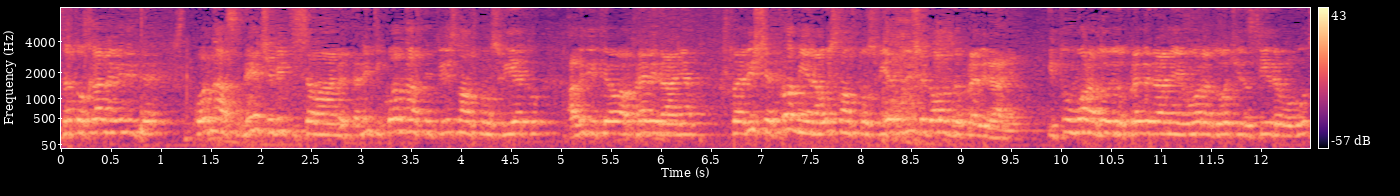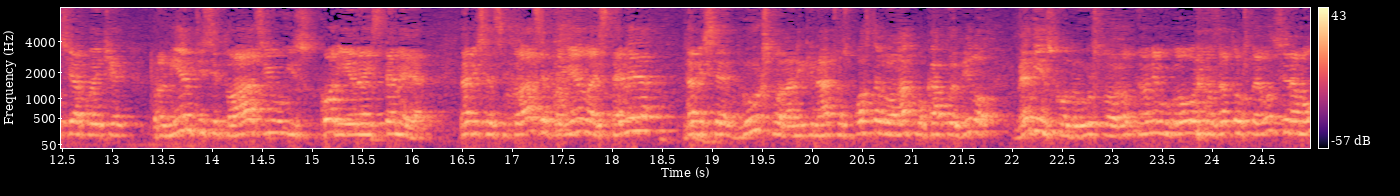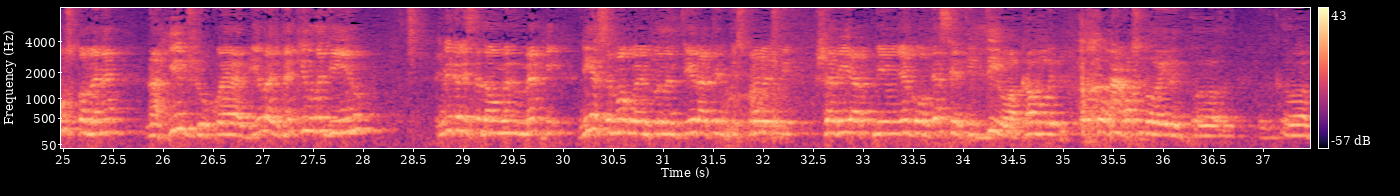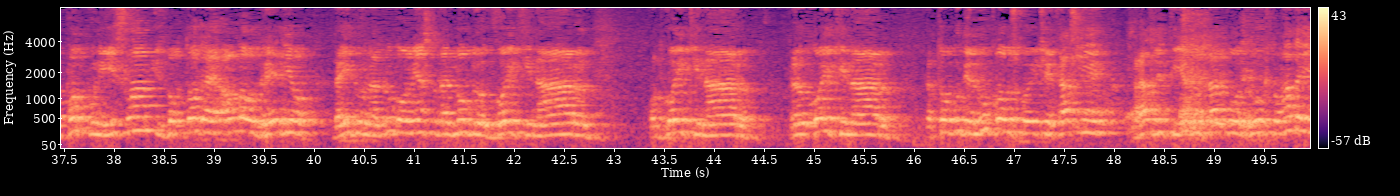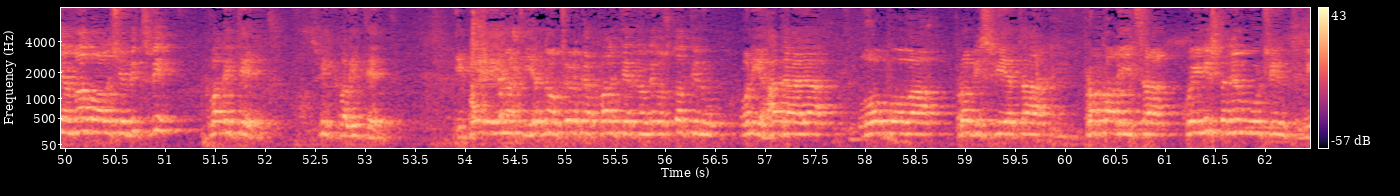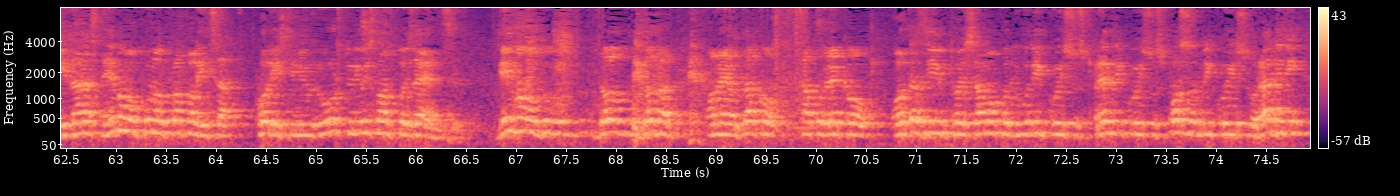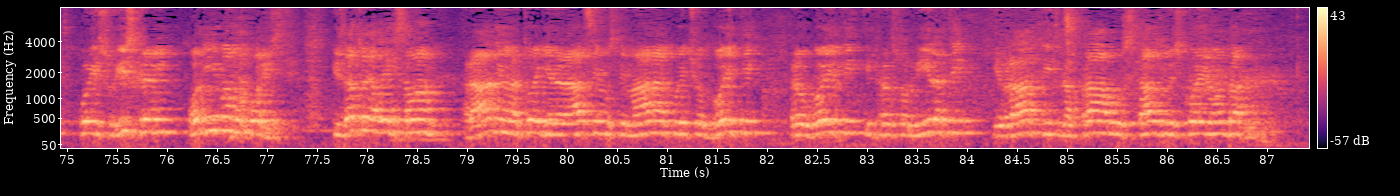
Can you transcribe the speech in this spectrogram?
Zato kada vidite, kod nas neće biti selameta, niti kod nas, niti u islamskom svijetu, a vidite ova previranja, što je više promjena u islamskom svijetu, više dolazi do previranja. I tu mora doći do previranja i mora doći do tih revolucija koja će promijeniti situaciju iz korijena, iz temelja. Da bi se situacija promijenila iz temelja, da bi se društvo na neki način uspostavilo onako kako je bilo medijinsko društvo, o njemu govorimo zato što je odsviramo uspomene na hijđu koja je bila iz Mekije u Medinu, I vidjeli ste da u Mekki nije se moglo implementirati i sprovesti šarijat ni u njegov deseti dio, a kamoli to posto ili uh, e, uh, e, potpuni islam i zbog toga je Allah odredio da idu na drugo mjesto da bi mogli odvojiti narod, odvojiti narod, preodvojiti narod, da to bude nukleus koji će kasnije razviti jedno takvo društvo, mada je malo, ali će biti svi kvalitet, svi kvalitet. I bolje imati jednog čovjeka kvalitetno nego stotinu onih hadalja, lopova, probi svijeta, propalica, koji ništa ne mogu učiniti. Mi danas nemamo puno propalica koristi ni u društvu, ni u islamskoj zajednici. Gdje imamo dobar, onaj, tako, kako bi rekao, odaziv, to je samo kod ljudi koji su spremni, koji su sposobni, koji su radini, koji su iskreni, oni imamo koristi. I zato je Ali Salam radio na toj generaciji muslimana koji će odgojiti, preugojiti i transformirati i vratiti na pravu stazu iz koje onda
